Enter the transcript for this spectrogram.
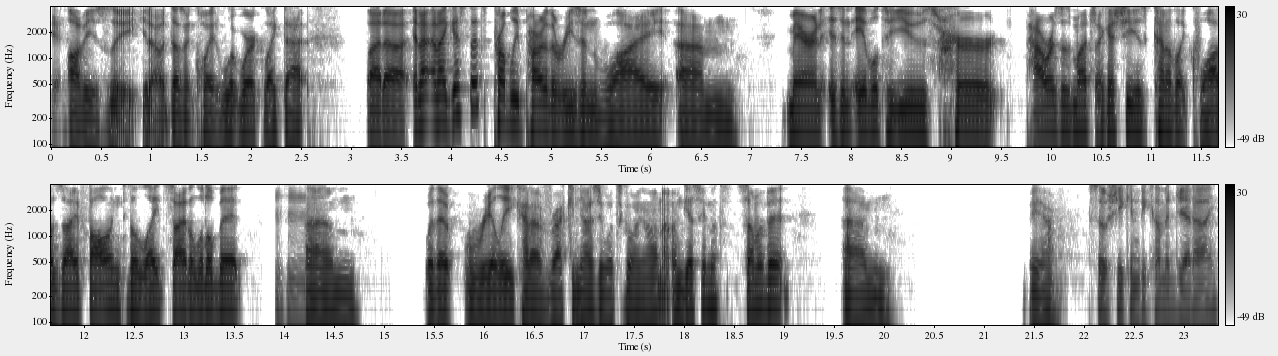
Yeah. obviously, you know, it doesn't quite work like that. But uh, and I, and I guess that's probably part of the reason why um, Merrin isn't able to use her powers as much. I guess she is kind of like quasi falling to the light side a little bit, Mhm. um, without really kind of recognizing what's going on. I'm guessing that's some of it. Um, yeah, so she can become a Jedi.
